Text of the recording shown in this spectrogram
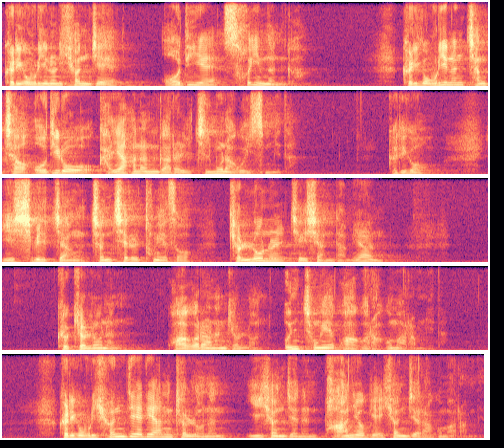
그리고 우리는 현재 어디에 서 있는가? 그리고 우리는 장차 어디로 가야 하는가를 질문하고 있습니다. 그리고 이 11장 전체를 통해서 결론을 제시한다면 그 결론은 과거라는 결론, 은총의 과거라고 말합니다. 그리고 우리 현재에 대한 결론은 이 현재는 반역의 현재라고 말합니다.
